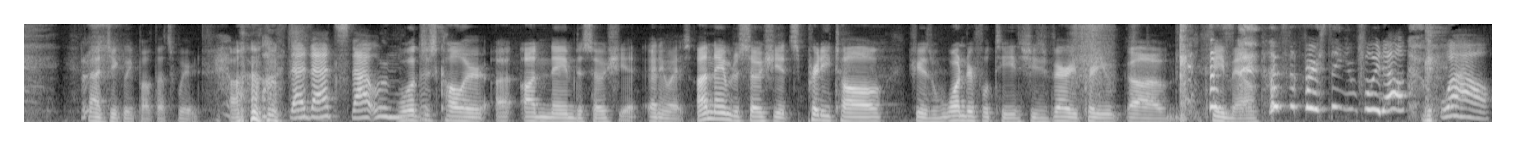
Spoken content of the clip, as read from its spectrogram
not Jigglypuff. That's weird. Um, That that's that one. We'll just call her uh, unnamed associate. Anyways, unnamed associate's pretty tall. She has wonderful teeth. She's very pretty um, female. That's the first thing you point out. Wow.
